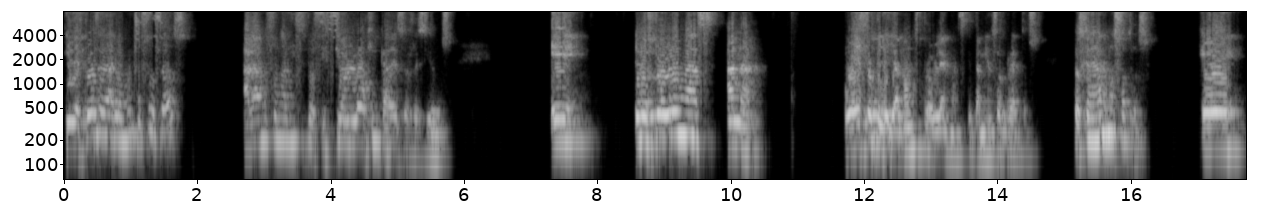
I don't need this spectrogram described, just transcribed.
y después de darle muchos usos, hagamos una disposición lógica de esos residuos. Eh, los problemas, Ana, o esto que le llamamos problemas, que también son retos, los generamos nosotros. Eh,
